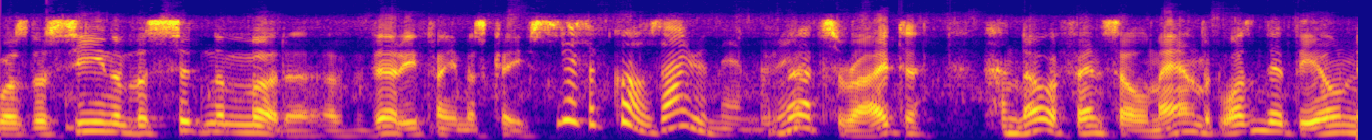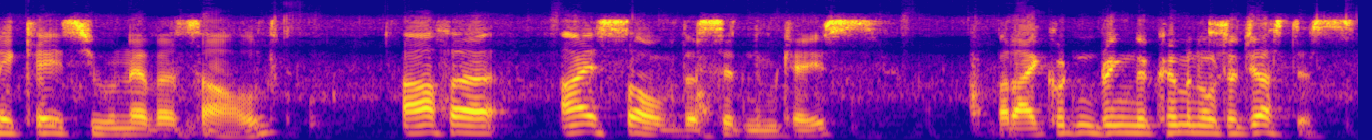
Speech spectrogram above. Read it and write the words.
was the scene of the Sydenham murder, a very famous case. Yes, of course, I remember it. That's right. No offense, old man, but wasn't it the only case you never solved? Arthur, I solved the Sydenham case, but I couldn't bring the criminal to justice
